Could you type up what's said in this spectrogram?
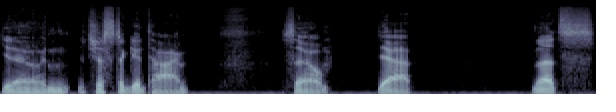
you know, and it's just a good time. So, yeah, that's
